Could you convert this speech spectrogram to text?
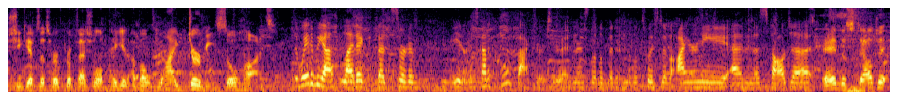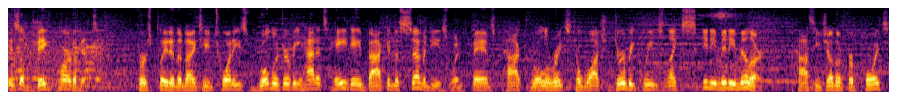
She gives us her professional opinion about why Derby's so hot. The way to be athletic that's sort of, you know, it's got a cool factor to it, and there's a little bit, a little twist of irony and nostalgia. And nostalgia is a big part of it. First played in the 1920s, roller derby had its heyday back in the 70s when fans packed roller rinks to watch derby queens like Skinny Minnie Miller pass each other for points,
